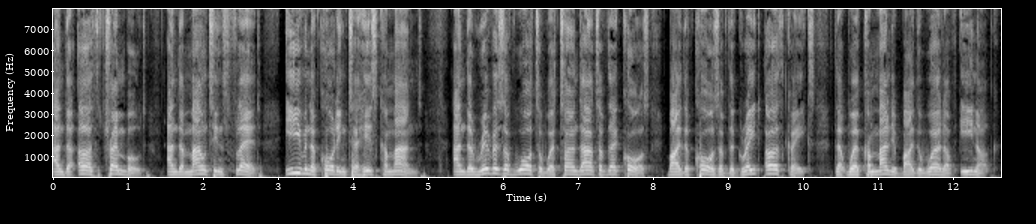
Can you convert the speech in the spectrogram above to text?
and the earth trembled, and the mountains fled, even according to his command. And the rivers of water were turned out of their course by the cause of the great earthquakes that were commanded by the word of Enoch.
